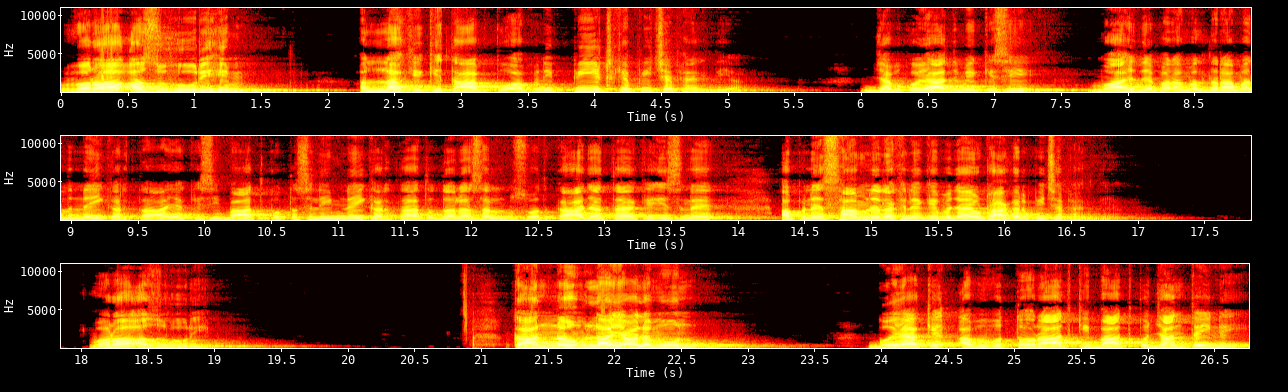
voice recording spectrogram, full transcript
ورا ظہور ہم اللہ کی کتاب کو اپنی پیٹھ کے پیچھے پھینک دیا۔ جب کوئی آدمی کسی معاہدے پر عمل درآمد نہیں کرتا یا کسی بات کو تسلیم نہیں کرتا تو دراصل اس وقت کہا جاتا ہے کہ اس نے اپنے سامنے رکھنے کے بجائے اٹھا کر پیچھے پھینک دیا۔ ورا ظہوری کان لا لمون گویا کہ اب وہ تورات کی بات کو جانتے ہی نہیں۔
